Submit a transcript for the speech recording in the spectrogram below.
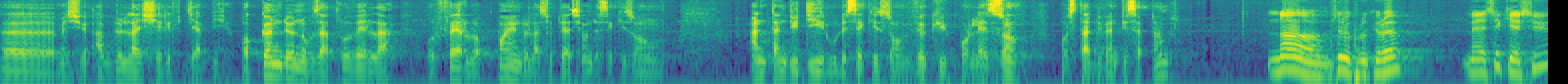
euh, M. Abdullah Sherif Diaby. Aucun d'eux ne vous a trouvé là pour faire le point de la situation de ce qu'ils ont entendu dire ou de ce qu'ils ont vécu pour les uns au stade du 28 septembre? Non, monsieur le procureur, mais ce qui est sûr,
